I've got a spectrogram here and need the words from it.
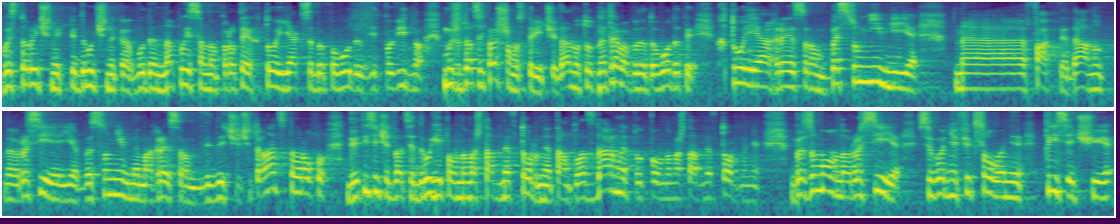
в історичних підручниках буде написано про те, хто як себе поводив відповідно. Ми ж в 21 сторіччі, да ну тут не треба буде доводити, хто є агресором. Безсумнівні є е, факти. Да, ну Росія є безсумнівним агресором 2014 року, 2022 повномасштабне вторгнення. Там плацдарми, тут повномасштабне вторгнення. Безумовно, Росія сьогодні фіксовані тисячі е,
